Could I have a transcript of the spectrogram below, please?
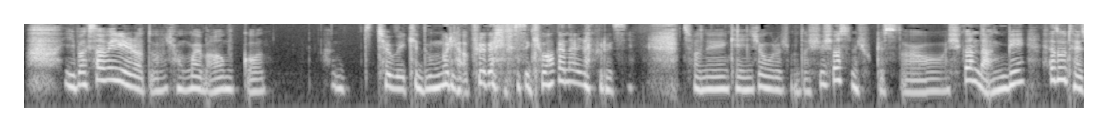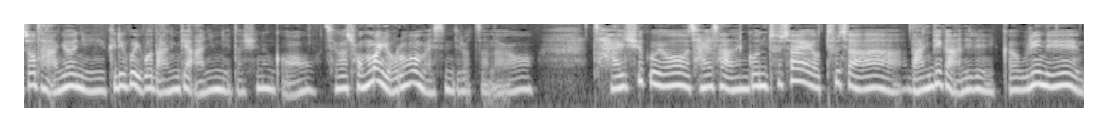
하, 2박 3일이라도 정말 마음껏 대체 왜 이렇게 눈물이 앞을 가리면서 이렇게 화가 날라 그러지? 저는 개인적으로 좀 더 쉬셨으면 좋겠어요. 시간 낭비해도 되죠, 당연히. 그리고 이거 낭비 아닙니다, 쉬는 거. 제가 정말 여러 번 말씀드렸잖아요. 잘 쉬고요. 잘 자는 건 투자예요, 투자. 낭비가 아니라니까. 우리는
